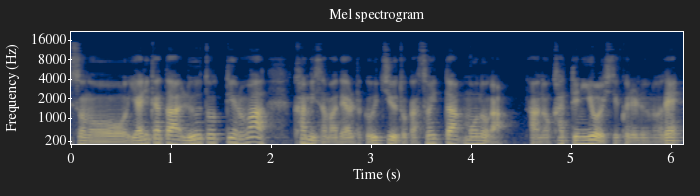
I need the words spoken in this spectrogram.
そのやり方、ルートっていうのは神様であるとか宇宙とかそういったものがあの勝手に用意してくれるので、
